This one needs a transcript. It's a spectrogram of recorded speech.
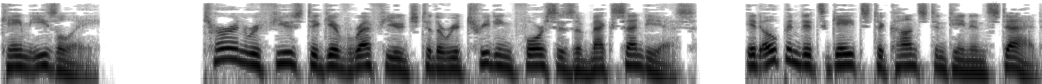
came easily. Turin refused to give refuge to the retreating forces of Maxentius. It opened its gates to Constantine instead.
